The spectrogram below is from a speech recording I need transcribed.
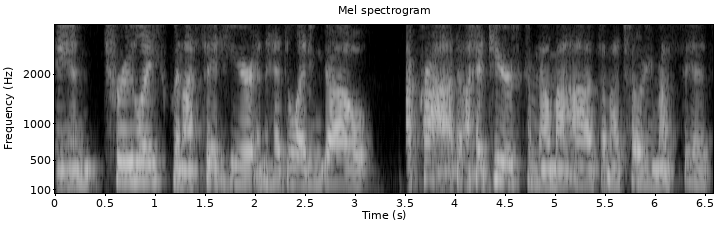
and truly, when I sat here and had to let him go, I cried. I had tears coming out of my eyes, and I told him, I said,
